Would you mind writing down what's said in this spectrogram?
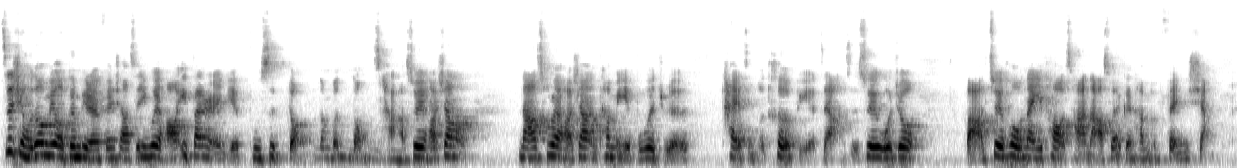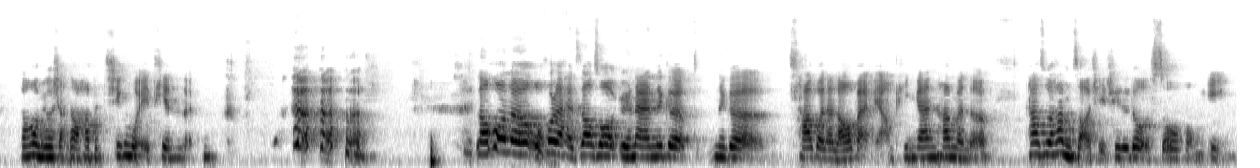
之前我都没有跟别人分享，是因为好像一般人也不是懂那么懂茶，所以好像拿出来好像他们也不会觉得太怎么特别这样子，所以我就把最后那一泡茶拿出来跟他们分享，然后没有想到他们惊为天人。然后呢，我后来还知道说，原来那个那个茶馆的老板娘平安他们呢，他说他们早期其实都有收红印。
